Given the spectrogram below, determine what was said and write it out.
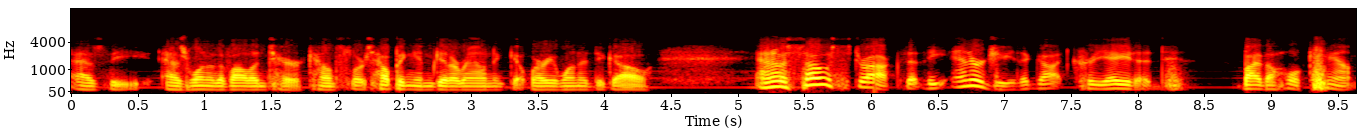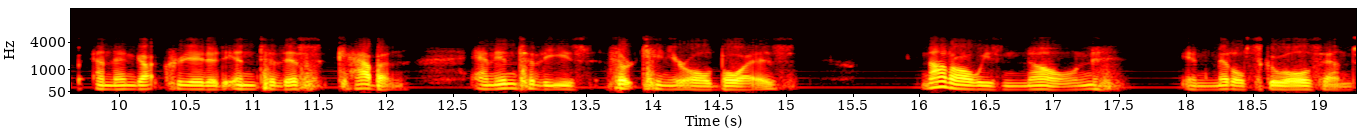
as the as one of the volunteer counselors, helping him get around and get where he wanted to go. And I was so struck that the energy that got created by the whole camp and then got created into this cabin and into these 13 year old boys, not always known in middle schools and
